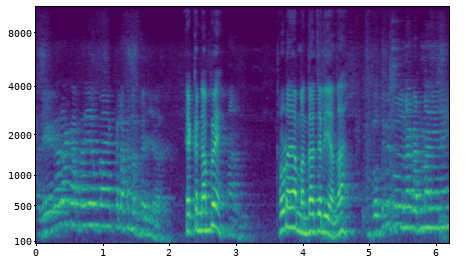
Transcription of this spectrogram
ਰੇਟ ਇਹਦਾ ਕਰਦੇ ਜੀ ਆਪਾਂ 1 ਲੱਖ 90 ਹਜ਼ਾਰ। 190 ਹਾਂਜੀ। ਥੋੜਾ ਜਿਹਾ ਮੰਦਾ ਚੱਲੀ ਜਾਂਦਾ। ਦੁੱਧ ਵੀ ਦੋ ਜਣਾ ਕੱਢਣਾ ਜੀ ਨੇ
